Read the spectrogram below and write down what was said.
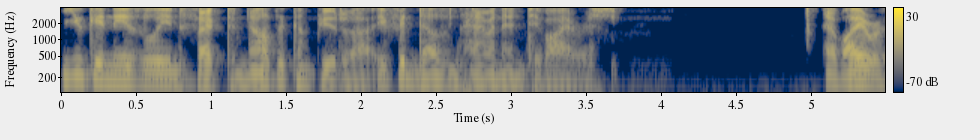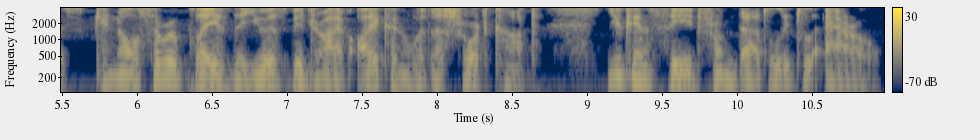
you can easily infect another computer if it doesn't have an antivirus. A virus can also replace the USB drive icon with a shortcut. You can see it from that little arrow.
